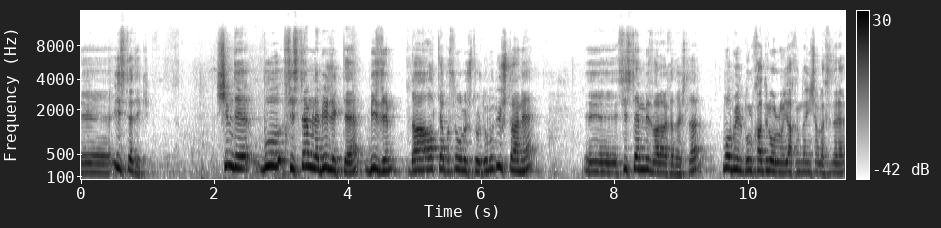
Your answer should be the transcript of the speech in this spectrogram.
e, istedik. Şimdi bu sistemle birlikte bizim daha altyapısını oluşturduğumuz üç tane e, sistemimiz var arkadaşlar. Mobil Dulkadiroğlu'nu yakında inşallah sizlere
